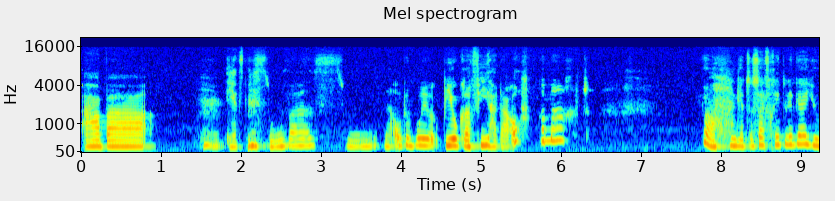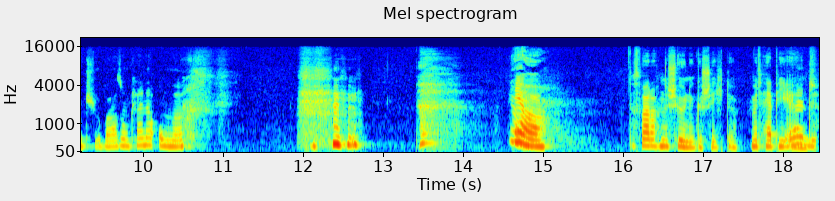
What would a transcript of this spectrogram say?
aber jetzt nicht sowas. So eine Autobiografie hat er auch schon gemacht. Ja, und jetzt ist er friedlicher YouTuber, so ein kleiner Unge. ja. ja. Das war doch eine schöne Geschichte mit Happy End. End.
